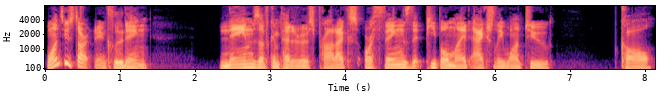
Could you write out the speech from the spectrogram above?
Once you start including names of competitors' products or things that people might actually want to call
